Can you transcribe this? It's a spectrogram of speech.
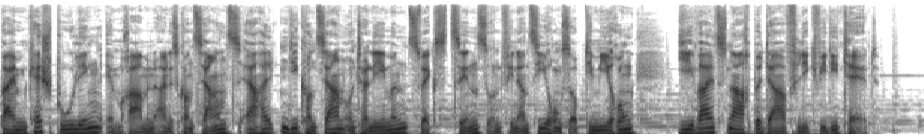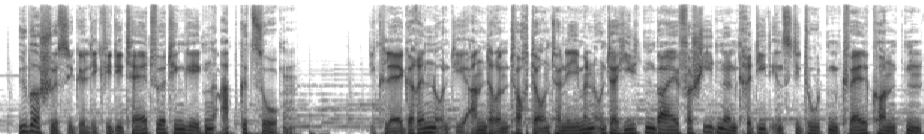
Beim Cash-Pooling im Rahmen eines Konzerns erhalten die Konzernunternehmen zwecks Zins- und Finanzierungsoptimierung jeweils nach Bedarf Liquidität. Überschüssige Liquidität wird hingegen abgezogen. Die Klägerin und die anderen Tochterunternehmen unterhielten bei verschiedenen Kreditinstituten Quellkonten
